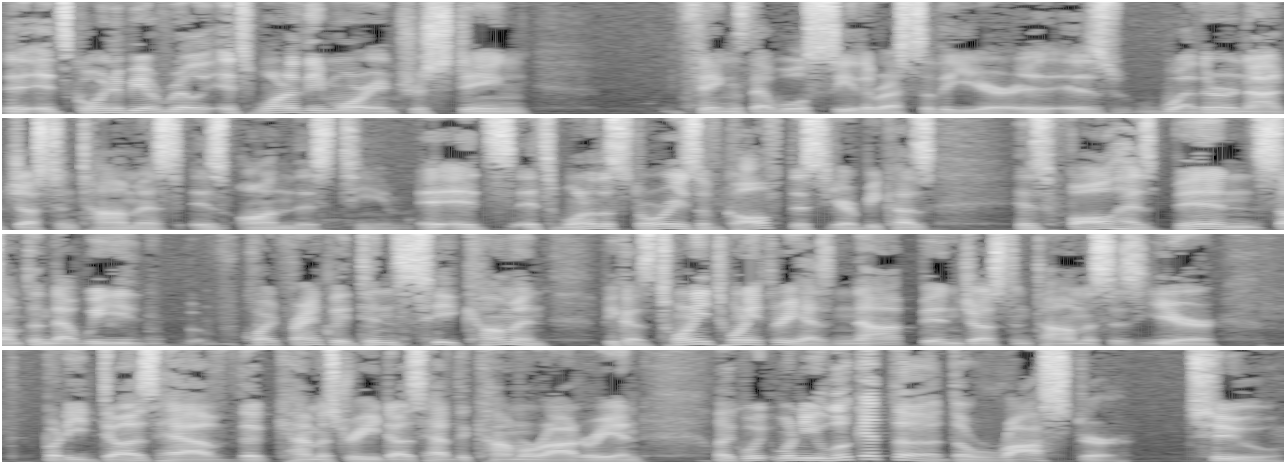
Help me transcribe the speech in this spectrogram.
it's going to be a really it's one of the more interesting things that we'll see the rest of the year is whether or not Justin Thomas is on this team. It's it's one of the stories of golf this year because his fall has been something that we quite frankly didn't see coming because 2023 has not been Justin Thomas's year but he does have the chemistry he does have the camaraderie and like when you look at the the roster too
